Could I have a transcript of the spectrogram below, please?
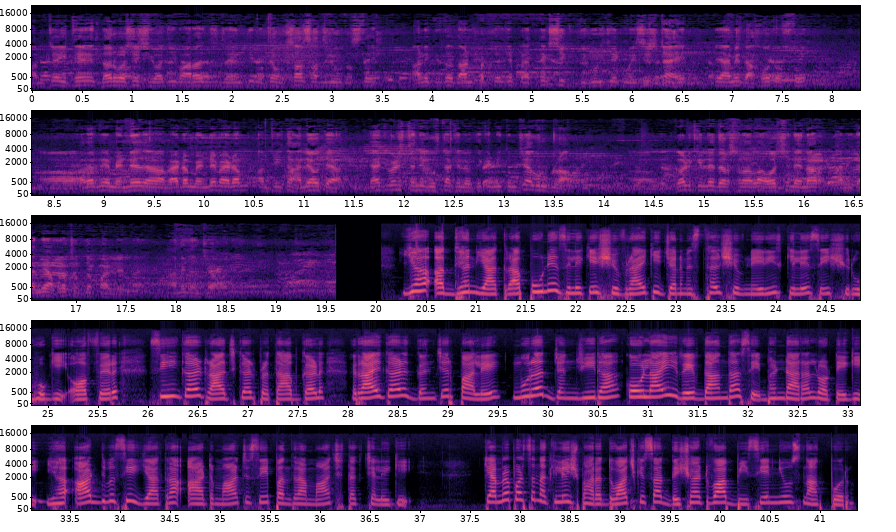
आमच्या इथे दरवर्षी शिवाजी महाराज जयंती मोठ्या उत्साहात साजरी होत असते आणि तिथं दानपट्ट्याचे प्रात्यक्षिक दिगुडीचे एक वैशिष्ट्य आहे ते आम्ही दाखवत असतो. आदरणीय मेंढे मॅडम मेंढे मॅडम आमच्या इथं आल्या होत्या. त्याच वेळेस त्यांनी घोषणा केली होती की मी तुमच्या ग्रुपला गड किल्ले दर्शनाला अवश्य नेणार आणि त्यांनी आपला शब्द पाळलेला आहे. आम्ही त्यांचे आभारी यह अध्ययन यात्रा पुणे ज़िले के शिवराय की जन्मस्थल शिवनेरी किले से शुरू होगी और फिर सिंहगढ़, राजगढ़, प्रतापगढ़, रायगढ़, गंजरपाले, मुरद, जंजीरा, कोलाई, रेवदांदा से भंडारा लौटेगी। यह आठ दिवसीय यात्रा 8 मार्च से 15 मार्च तक चलेगी। कैमरा पर्सन अखिलेश भारद्वाज के साथ दिशा अटवा बीसीएन न्यूज़ नागपुर।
